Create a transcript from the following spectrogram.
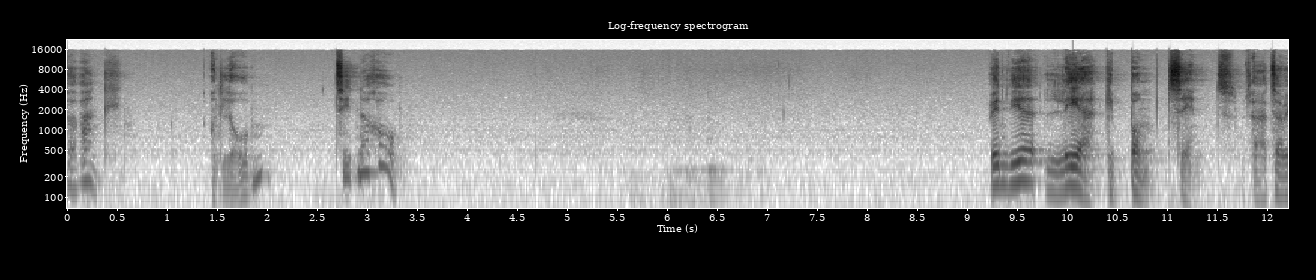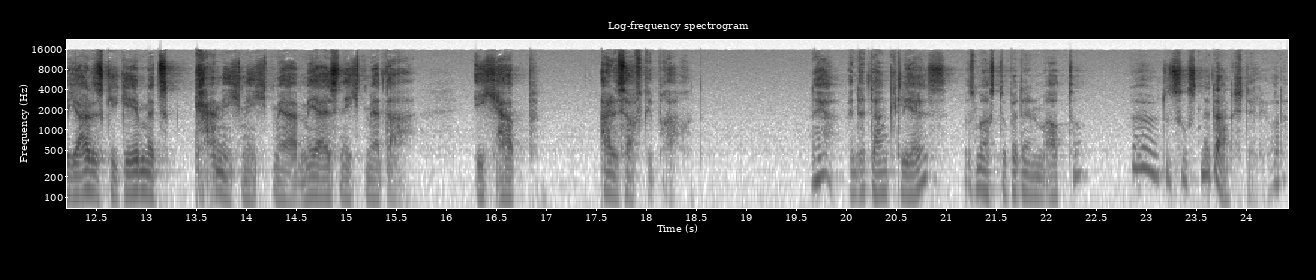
verwanken. Und loben zieht nach oben. Wenn wir leer gebombt sind, so, jetzt habe ich alles gegeben, jetzt kann ich nicht mehr, mehr ist nicht mehr da. Ich habe alles aufgebraucht. Naja, wenn der Tank leer ist, was machst du bei deinem Auto? Ja, du suchst eine Tankstelle, oder?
